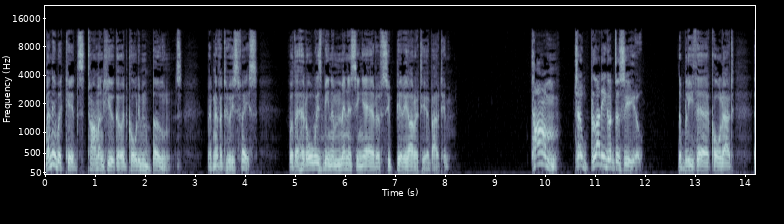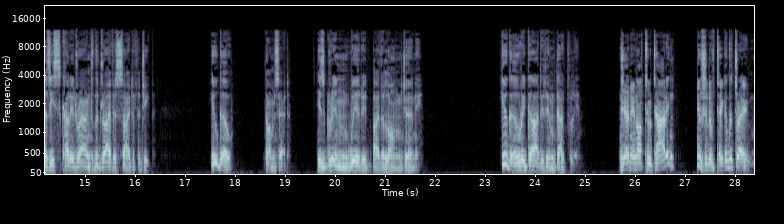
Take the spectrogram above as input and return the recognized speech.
When they were kids, Thom and Hugo had called him Bones, but never to his face, for there had always been a menacing air of superiority about him. Thom! So bloody good to see you! The Bleeth heir called out as he scurried round to the driver's side of the jeep. Hugo, Thom said, his grin wearied by the long journey. Hugo regarded him doubtfully. Journey not too tiring? You should have taken the train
